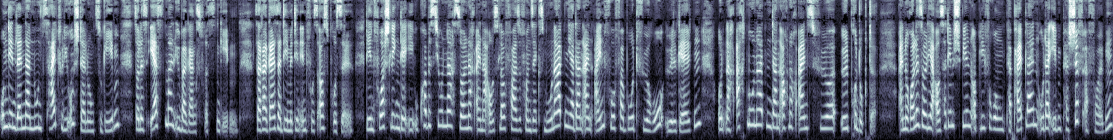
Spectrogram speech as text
Um den Ländern nun Zeit für die Umstellung zu geben, soll es erstmal Übergangsfristen geben. Sarah Geiserde mit den Infos aus Brüssel. Den Vorschlägen der EU-Kommission nach soll nach einer Auslaufphase von sechs Monaten ja dann ein Einfuhrverbot für Rohöl gelten gelten und nach acht Monaten dann auch noch eins für Ölprodukte. Eine Rolle soll ja außerdem spielen, ob Lieferungen per Pipeline oder eben per Schiff erfolgen.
